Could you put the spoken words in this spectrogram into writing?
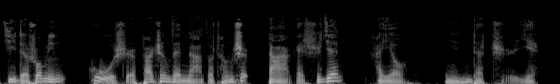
记得说明故事发生在哪座城市，大概时间，还有您的职业。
